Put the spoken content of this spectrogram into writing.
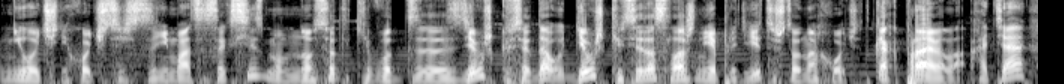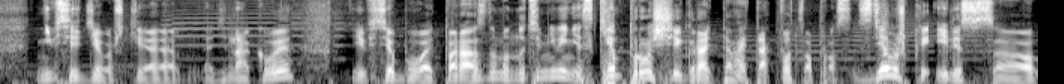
не очень хочется заниматься сексизмом, но все-таки вот э, с девушкой всегда, девушке всегда сложнее определиться, что она хочет. Как правило. Хотя не все девушки э, одинаковые, и все бывает по-разному. Но тем не менее, с кем проще играть? Давай так, вот вопрос. С девушкой или с э,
